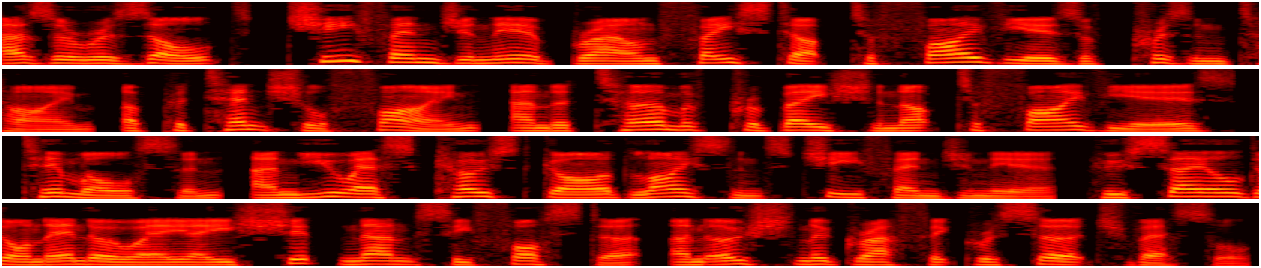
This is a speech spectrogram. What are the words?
As a result, Chief Engineer Brown faced up to five years of prison time, a potential fine, and a term of probation up to five years. Tim Olson, an U.S. Coast Guard licensed chief engineer, who sailed on NOAA ship Nancy Foster, an oceanographic research vessel.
